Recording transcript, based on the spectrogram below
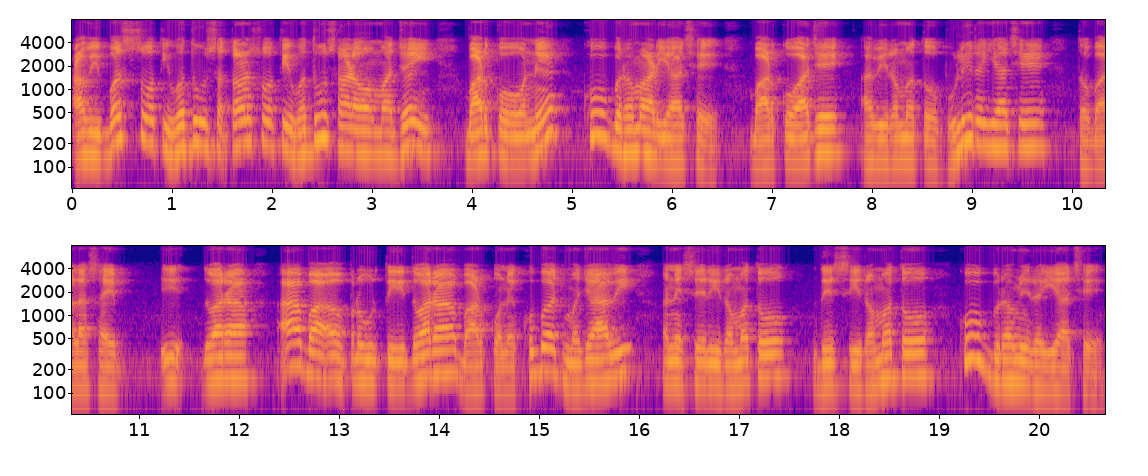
આવી બસોથી વધુ ત્રણસોથી વધુ શાળાઓમાં જઈ બાળકોને ખૂબ રમાડ્યા છે. બાળકો આજે આવી રમતો ભૂલી રહ્યા છે. તો બાલા સાહેબ દ્વારા, આ પ્રવૃત્તિ દ્વારા બાળકોને ખૂબ જ મજા આવી અને શેરી રમતો, દેશી રમતો ખૂબ રમી રહ્યા છે.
